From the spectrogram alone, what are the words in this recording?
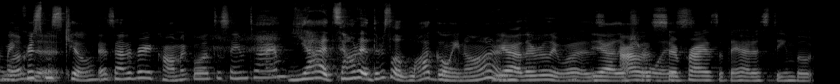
I my Christmas it. kill. It sounded very comical at the same time. Yeah, it sounded there's a lot going on. Yeah, there really was. Yeah, there I sure was, was. surprised that they had a steamboat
